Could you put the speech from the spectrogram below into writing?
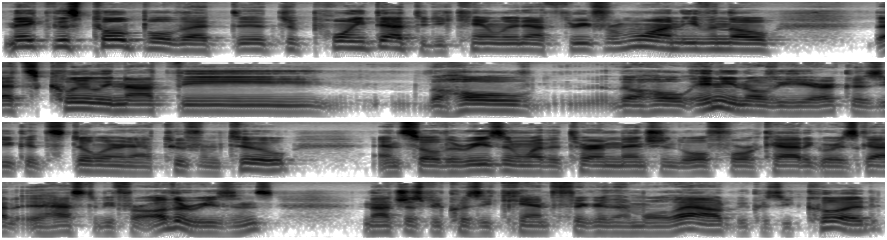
make this pilpul that uh, to point out that you can't learn out three from one, even though that's clearly not the the whole the whole Indian over here, because you could still learn out two from two. And so the reason why the term mentioned all four categories got it has to be for other reasons, not just because he can't figure them all out, because he could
